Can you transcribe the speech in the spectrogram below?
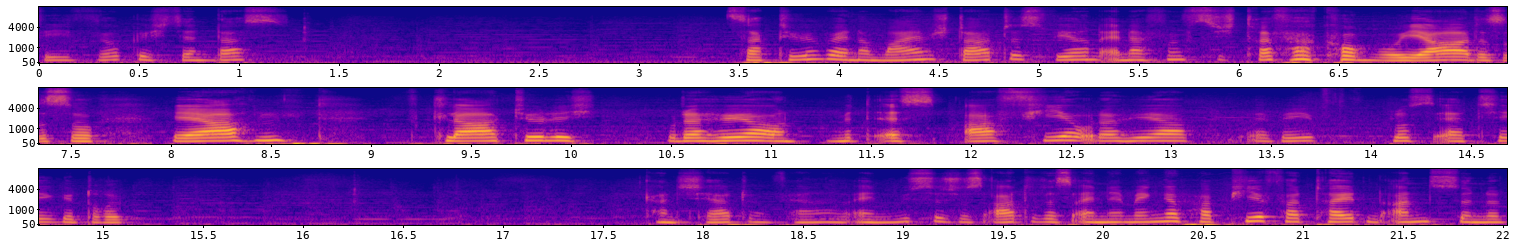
Wie wirklich denn das? Sagt aktivieren bei normalem Status während einer 50-Treffer-Kombo. Ja, das ist so. Ja, hm, klar, natürlich. Oder höher und mit SA4 oder höher RB plus RT gedrückt. Kann Schärfe entfernen. Ein mystisches Arte, das eine Menge Papier verteilt und anzündet,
